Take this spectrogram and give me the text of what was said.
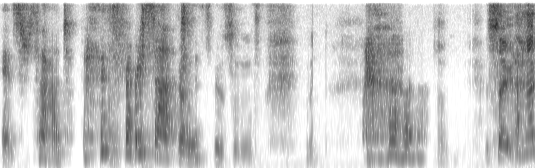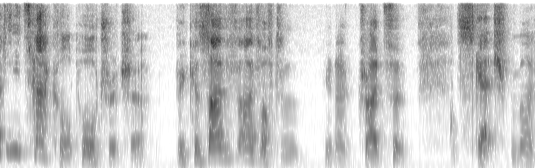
it's sad. it's very sad. No, it isn't. so how do you tackle portraiture? Because I've I've often you know tried to sketch my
